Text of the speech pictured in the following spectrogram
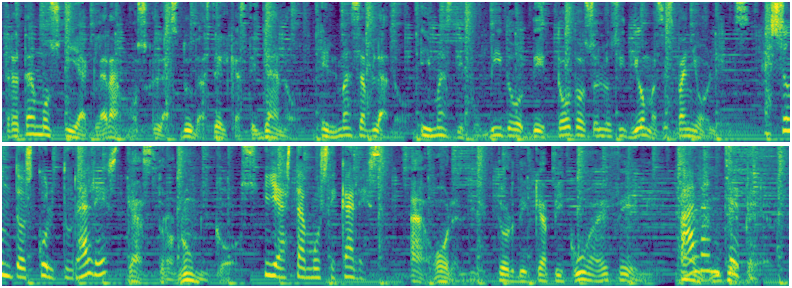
tratamos y aclaramos las dudas del castellano, el más hablado y más difundido de todos los idiomas españoles. Asuntos culturales, gastronómicos y hasta musicales. Ahora el director de Capicúa FM, Alan Tepper.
